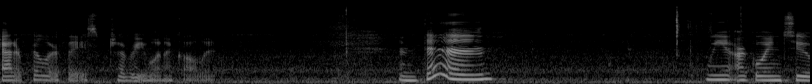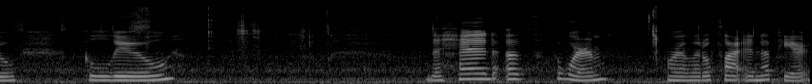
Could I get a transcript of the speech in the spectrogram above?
caterpillar face, whichever you wanna call it. And then we are going to glue the head of the worm or a little flat end up here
